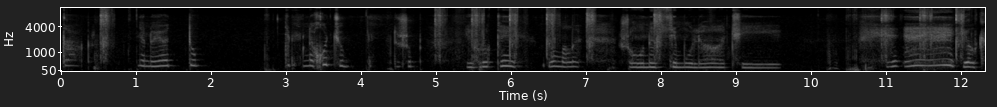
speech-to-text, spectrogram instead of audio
Так. Ні, ну я тут не хочу, щоб ігроки думали, вони в симуляції. Йолки,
